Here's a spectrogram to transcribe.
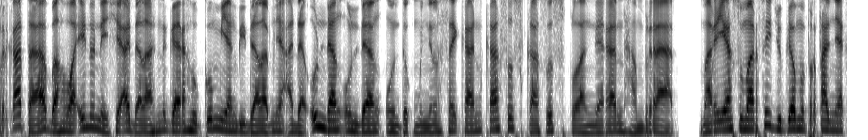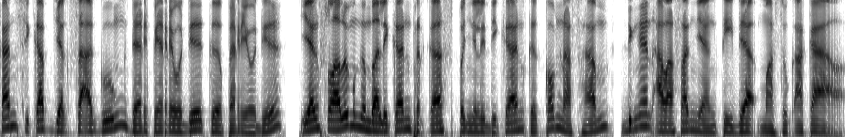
berkata bahwa Indonesia adalah negara hukum yang di dalamnya ada undang-undang untuk menyelesaikan kasus-kasus pelanggaran HAM berat. Maria Sumarsi juga mempertanyakan sikap Jaksa Agung dari periode ke periode yang selalu mengembalikan berkas penyelidikan ke Komnas HAM dengan alasan yang tidak masuk akal.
